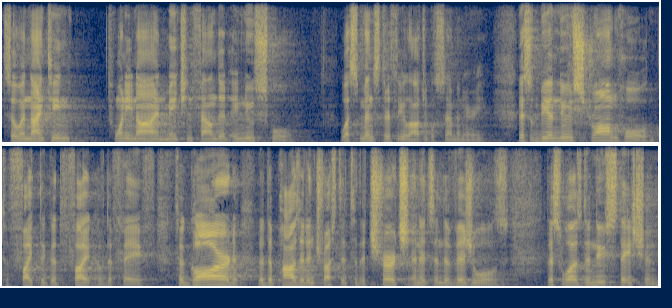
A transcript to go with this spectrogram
So in 1929, Machen founded a new school, Westminster Theological Seminary. This would be a new stronghold to fight the good fight of the faith, to guard the deposit entrusted to the church and its individuals. This was the new station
